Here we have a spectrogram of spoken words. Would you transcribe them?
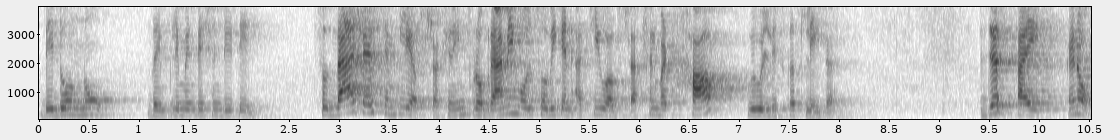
They don't know the implementation detail. So, that is simply abstraction. In programming also we can achieve abstraction, but how we will discuss later just I you know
